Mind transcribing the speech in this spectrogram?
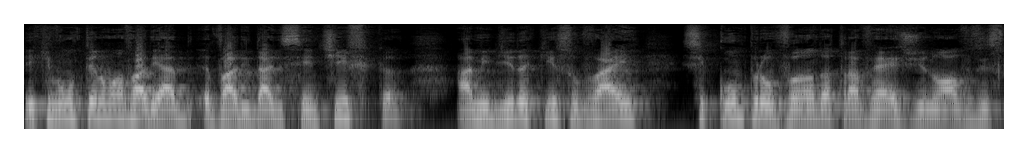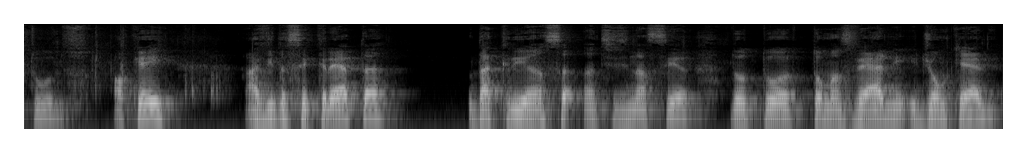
e que vão ter uma validade científica à medida que isso vai se comprovando através de novos estudos, ok? A vida secreta da criança antes de nascer, Dr. Thomas Verne e John Kelly.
